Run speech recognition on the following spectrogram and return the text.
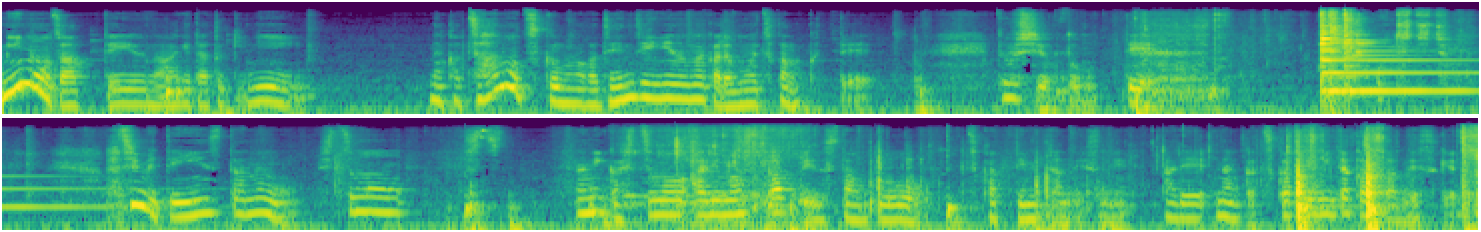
ミモザ」っていうのをあげた時になんか「ザ」のつくものが全然家の中で思いつかなくてどうしようと思って初めてインスタの質問何か質問ありますかっていうスタンプを使ってみたんですね。あれなんか使ってみたかったんですけどき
